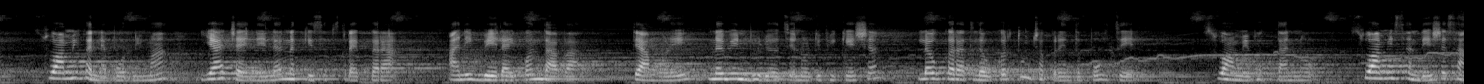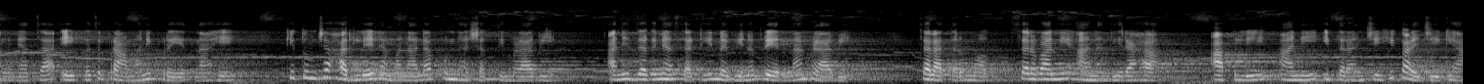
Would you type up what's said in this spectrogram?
स्वामी कन्या पौर्णिमा या चॅनेलला नक्की सबस्क्राईब करा आणि बेल आयकॉन दाबा. त्यामुळे नवीन व्हिडिओचे नोटिफिकेशन लवकरात लवकर तुमच्यापर्यंत पोहोचेल. स्वामी भक्तांनो स्वामी संदेश सांगण्याचा एकच प्रामाणिक प्रयत्न आहे की तुमच्या हरलेल्या मनाला पुन्हा शक्ती मिळावी आणि जगण्यासाठी नवीन प्रेरणा मिळावी. चला तर मग सर्वांनी आनंदी राहा. आपली आणि इतरांचीही काळजी घ्या.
